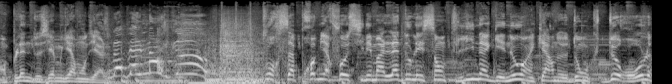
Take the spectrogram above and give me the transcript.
en pleine Deuxième Guerre mondiale. Je m'appelle Margot Pour sa première fois au cinéma, l'adolescente Lina Guénaud incarne donc deux rôles.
